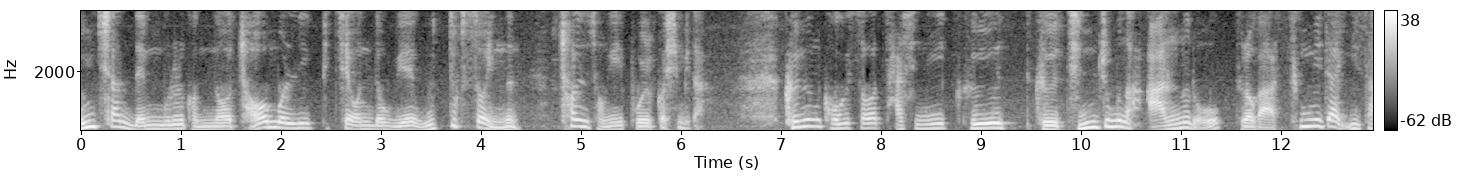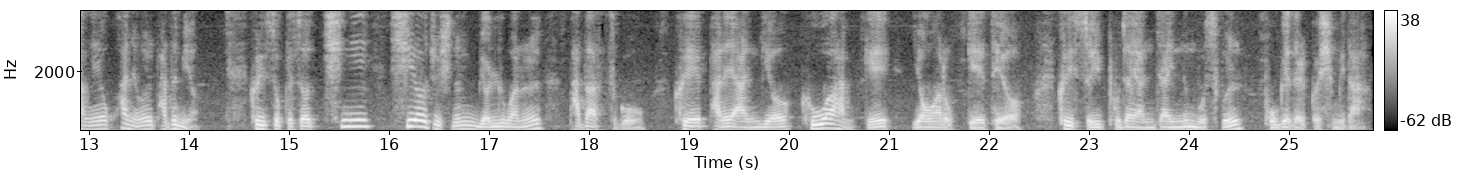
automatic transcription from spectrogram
음치한 냇물을 건너 저 멀리 빛의 언덕 위에 우뚝 서 있는 천성이 보일 것입니다. 그는 거기서 자신이 그, 그 진주문 안으로 들어가 승리자 이상의 환영을 받으며 그리스도께서 친히 씌워주시는 면류관을 받아 쓰고 그의 발에 안겨 그와 함께 영화롭게 되어 그리스도의 보좌에 앉아 있는 모습을 보게 될 것입니다.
